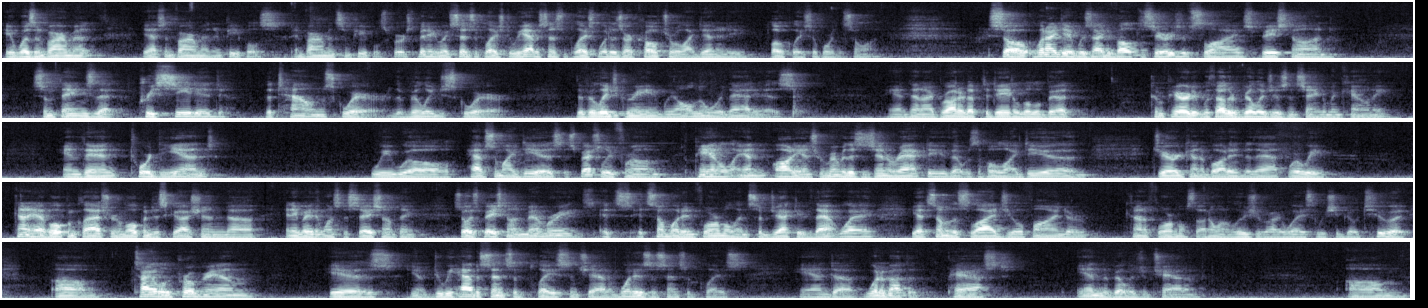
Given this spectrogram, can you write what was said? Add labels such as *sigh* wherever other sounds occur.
it was environment, yes, environment and peoples, environments and peoples first. But anyway, sense of place. Do we have a sense of place? What is our cultural identity locally, so forth and so on? So what I did was I developed a series of slides based on some things that preceded the town square, the village square, the village green. We all know where that is. And then I brought it up to date a little bit, compared it with other villages in Sangamon County. And then toward the end, we will have some ideas, especially from panel and audience. Remember, this is interactive. That was the whole idea. And Jared kind of bought into that, where we kind of have open classroom, open discussion, uh, anybody that wants to say something. So it's based on memory. It's, it's somewhat informal and subjective that way, yet some of the slides you'll find are kind of formal, so I don't want to lose you right away, so we should go to it. Um, title of the program is, you know, do we have a sense of place in Chatham? What is a sense of place? And uh, what about the past in the village of Chatham? Um,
